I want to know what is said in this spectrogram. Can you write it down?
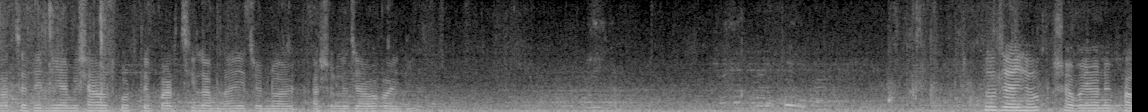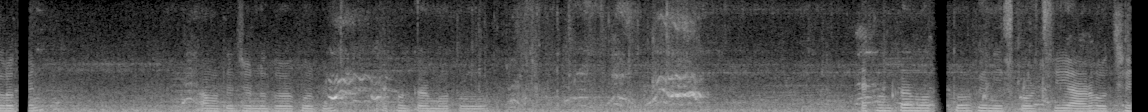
বাচ্চাদের নিয়ে আমি সাহস করতে পারছিলাম না এই জন্য আসলে যাওয়া হয়নি। তো যাই হোক, সবাই অনেক ভালো থাকেন। আমাদের জন্য দোয়া করবেন। এখনকার মতো এখনকার মতো ফিনিশ করছি। আর হচ্ছে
